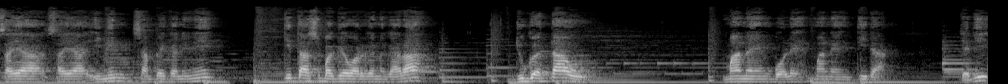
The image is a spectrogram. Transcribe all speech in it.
saya saya ingin sampaikan ini kita sebagai warga negara juga tahu mana yang boleh, mana yang tidak. Jadi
